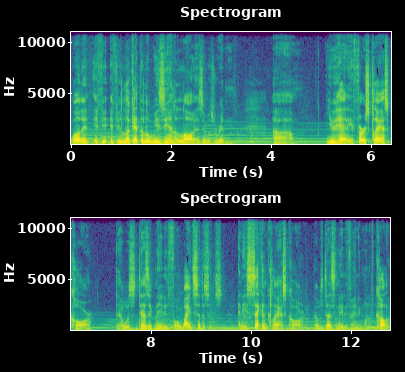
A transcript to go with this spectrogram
Well, if you, if you look at the Louisiana law as it was written, um, you had a first class car that was designated for white citizens and a second class car that was designated for anyone of color.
